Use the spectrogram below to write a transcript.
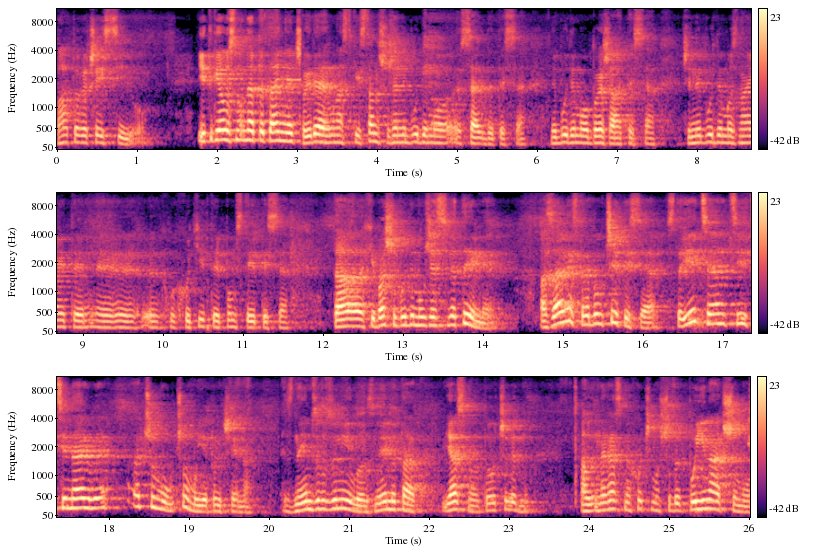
багато речей зцілював. І таке основне питання, чи прийде у нас такий стан, що вже не будемо сердитися, не будемо ображатися, чи не будемо, знаєте, е, е, хотіти помститися. Та хіба що будемо вже святими. А зараз треба вчитися. Стається ці, ці нерви. А чому? В чому є причина? З ним зрозуміло, з ними так, ясно, то очевидно. Але не раз ми хочемо, щоб по-інакшому.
